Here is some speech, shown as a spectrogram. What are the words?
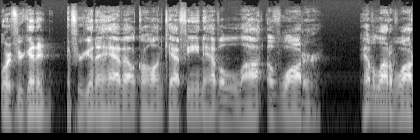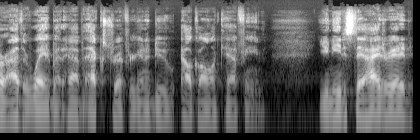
Or if you're gonna if you're gonna have alcohol and caffeine, have a lot of water. Have a lot of water either way, but have extra if you're gonna do alcohol and caffeine. You need to stay hydrated.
